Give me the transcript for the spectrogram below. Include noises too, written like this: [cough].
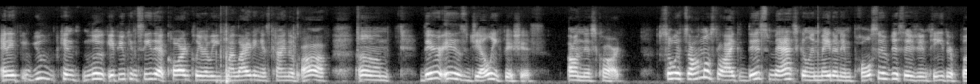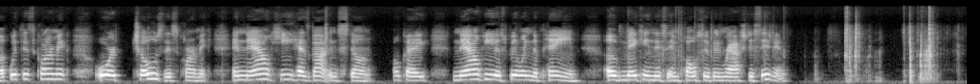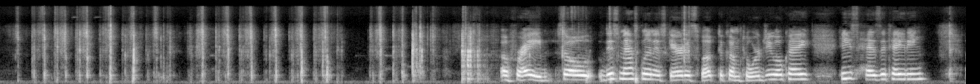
And if you can look, if you can see that card clearly, my lighting is kind of off. Um, there is jellyfishes on this card. So it's almost like this masculine made an impulsive decision to either fuck with this karmic or chose this karmic. And now he has gotten stung. Okay? Now he is feeling the pain of making this impulsive and rash decision. Afraid. So this masculine is scared as fuck to come towards you, okay? He's hesitating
